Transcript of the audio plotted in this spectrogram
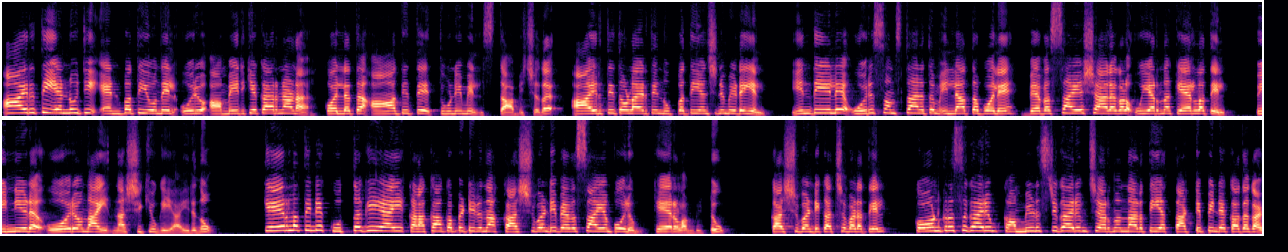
ആയിരത്തി എണ്ണൂറ്റി എൺപത്തിയൊന്നിൽ ഒരു അമേരിക്കക്കാരനാണ് കൊല്ലത്ത് ആദ്യത്തെ തുണിമിൽ സ്ഥാപിച്ചത്. ആയിരത്തി തൊള്ളായിരത്തി മുപ്പത്തിയഞ്ചിനും ഇടയിൽ ഇന്ത്യയിലെ ഒരു സംസ്ഥാനത്തും ഇല്ലാത്ത പോലെ വ്യവസായശാലകൾ ഉയർന്ന കേരളത്തിൽ പിന്നീട് ഓരോന്നായി നശിക്കുകയായിരുന്നു. കേരളത്തിന്റെ കുത്തകയായി കണക്കാക്കപ്പെട്ടിരുന്ന കശുവണ്ടി വ്യവസായം പോലും കേരളം വിട്ടു. കശുവണ്ടി കച്ചവടത്തിൽ കോൺഗ്രസുകാരും കമ്മ്യൂണിസ്റ്റുകാരും ചേർന്ന് നടത്തിയ തട്ടിപ്പിന്റെ കഥകൾ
